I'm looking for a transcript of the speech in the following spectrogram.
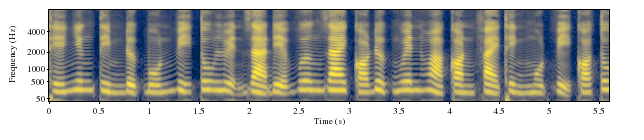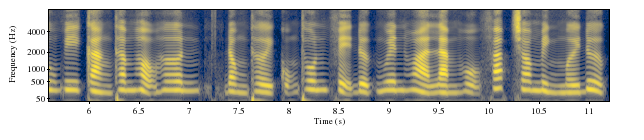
Thế nhưng tìm được bốn vị tu luyện giả địa vương giai có được nguyên hỏa còn phải thỉnh một vị có tu vi càng thâm hậu hơn. đồng thời cũng thôn phệ được nguyên hỏa làm hộ pháp cho mình mới được.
